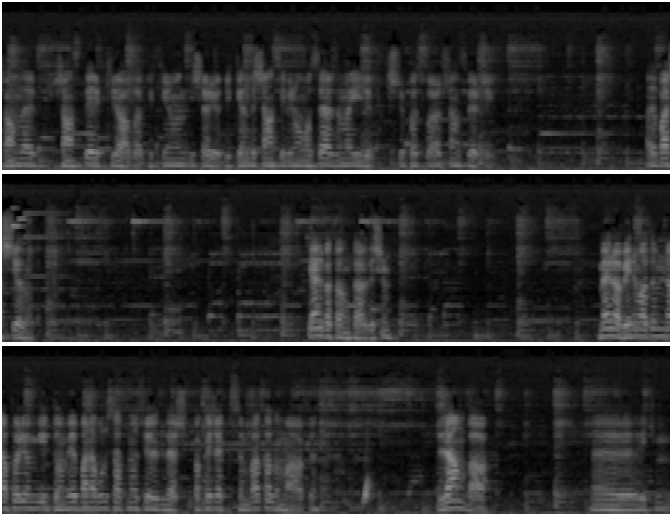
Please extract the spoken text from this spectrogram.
Şanslı herif, şanslı herif kiraladı. Dükkanın iş arıyor. Dükkanında şanslı birinin olması her zaman iyidir. Kişi pas olarak şans verecek. Hadi başlayalım. Gel bakalım kardeşim. Merhaba benim adım Napolyon Milton ve bana bunu satmanı söylediler. Bakacak mısın? Bakalım abi. Lamba. Ee, kim?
